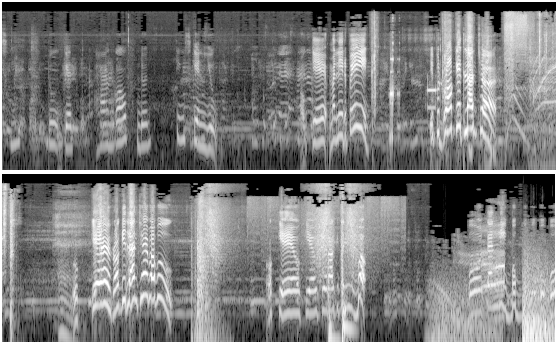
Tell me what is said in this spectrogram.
see to get hang of the things can you. Okay మళ్ళీ రిపీట్ ఇప్పుడు rocket launcher okay rocket launcher బాబు ఓకే ఓకే ఓకే రాకెట్ బో బోటన్ని బొబ్బు బొబ్బు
